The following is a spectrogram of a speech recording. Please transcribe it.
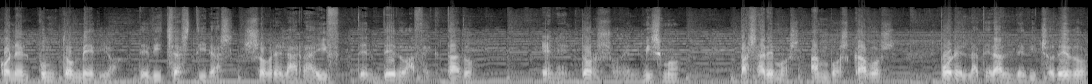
Con el punto medio de dichas tiras sobre la raíz del dedo afectado, en el dorso del mismo, pasaremos ambos cabos por el lateral de dicho dedo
